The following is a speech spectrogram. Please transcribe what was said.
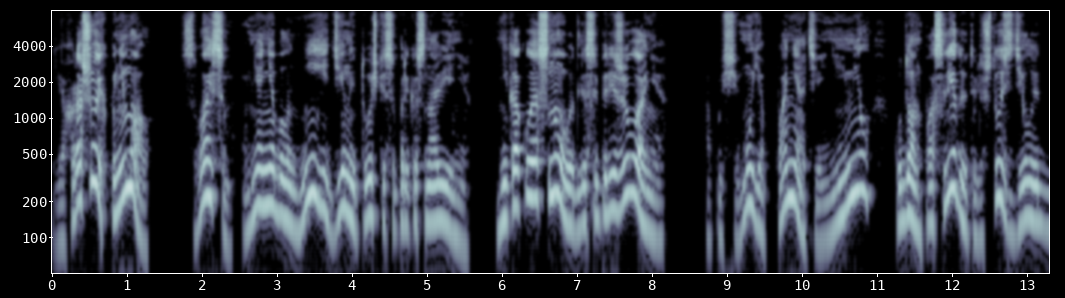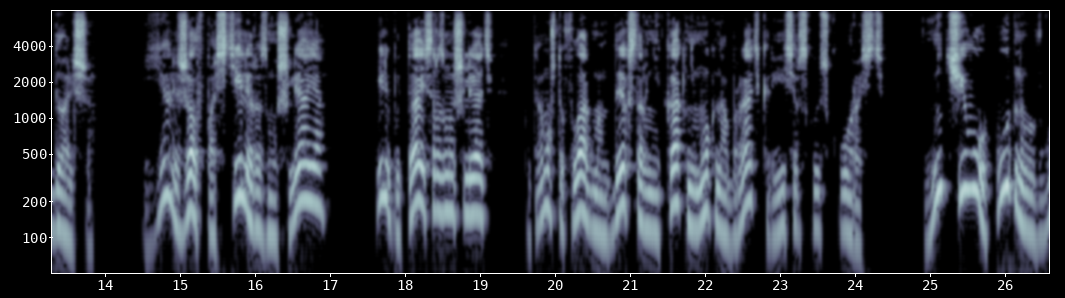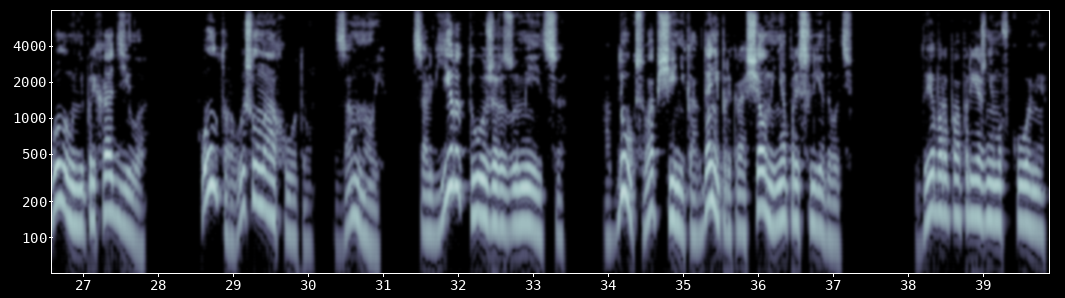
Я хорошо их понимал. С Вайсом у меня не было ни единой точки соприкосновения, никакой основы для сопереживания, а посему я понятия не имел, куда он последует или что сделает дальше. Я лежал в постели, размышляя или пытаясь размышлять, потому что флагман Декстер никак не мог набрать крейсерскую скорость. Ничего путного в голову не приходило. Колтер вышел на охоту. За мной. Сальгера тоже, разумеется. А Дукс вообще никогда не прекращал меня преследовать. Дебора по-прежнему в коме.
